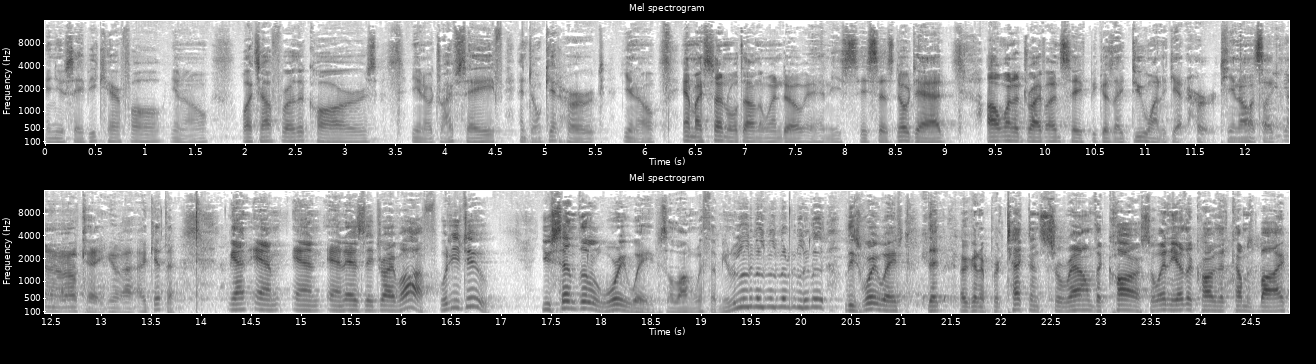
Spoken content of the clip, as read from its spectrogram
and you say, be careful, you know, watch out for other cars, you know, drive safe and don't get hurt, you know. And my son rolled down the window and he, he says, no, dad, I want to drive unsafe because I do want to get hurt. You know, it's like, oh, okay, you know, I, I get that. And, and, and, and as they drive off, what do you do? You send little worry waves along with them. These worry waves that are going to protect and surround the car, so any other car that comes by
